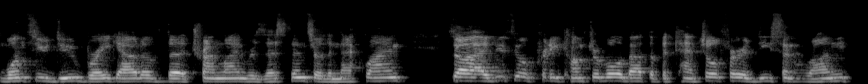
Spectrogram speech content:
once you do break out of the trend line resistance or the neckline. So I do feel pretty comfortable about the potential for a decent run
